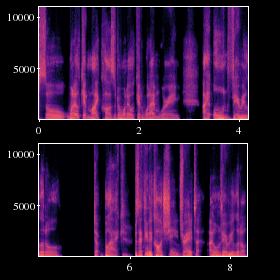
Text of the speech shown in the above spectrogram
So when I look at my closet or when I look at what I'm wearing, I own very little black because I think they call it shades, right? I own very little.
